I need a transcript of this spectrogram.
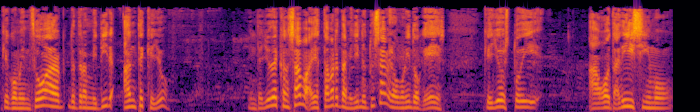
que comenzó a retransmitir antes que yo. Mientras yo descansaba, ella estaba retransmitiendo. Tú sabes lo bonito que es, que yo estoy agotadísimo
